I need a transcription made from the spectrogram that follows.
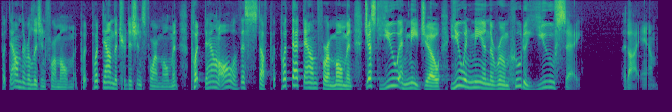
put down the religion for a moment. Put put down the traditions for a moment. Put down all of this stuff. Put put that down for a moment. Just you and me, Joe. You and me in the room. Who do you say that I am?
